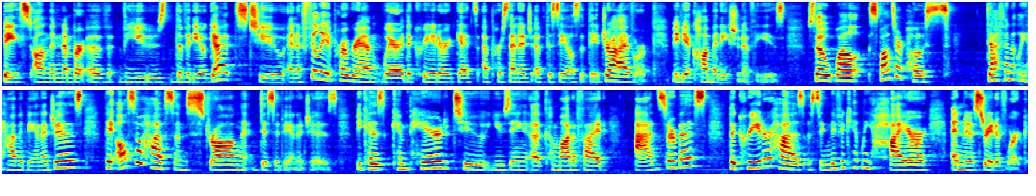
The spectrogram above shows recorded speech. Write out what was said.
based on the number of views the video gets to an affiliate program where the creator gets a percentage of the sales that they drive or maybe a combination of these. So while sponsored posts definitely have advantages, they also have some strong disadvantages because compared to using a commodified ad service, the creator has a significantly higher administrative work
